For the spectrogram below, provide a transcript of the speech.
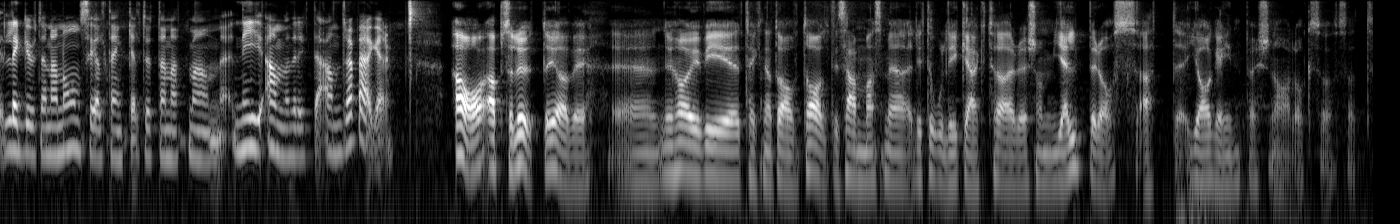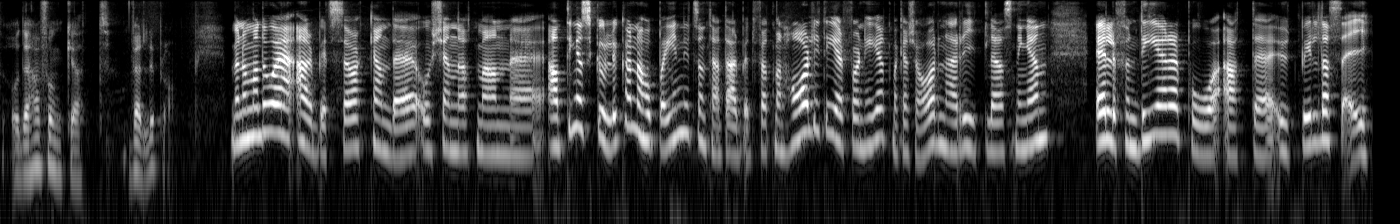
lägga ut en annons helt enkelt utan att man, ni använder lite andra vägar? Ja, absolut, det gör vi. Eh, nu har ju vi tecknat avtal tillsammans med lite olika aktörer som hjälper oss att jaga in personal också. Så att, och det har funkat väldigt bra. Men om man då är arbetssökande och känner att man eh, antingen skulle kunna hoppa in i ett sånt här arbete för att man har lite erfarenhet, man kanske har den här ritläsningen, eller funderar på att eh, utbilda sig.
